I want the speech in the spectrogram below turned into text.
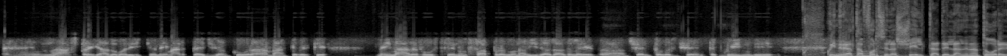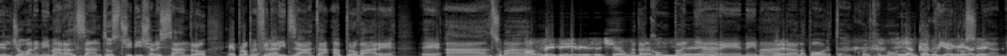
eh, ha sprecato parecchio. Neymar peggio ancora, ma anche perché Neymar forse non fa proprio una vita da atleta al 100% e quindi... Quindi in realtà forse la scelta dell'allenatore del giovane Neymar al Santos, ci dice Alessandro, è proprio finalizzata a provare eh, a, insomma, a vedere se c'è un... ad Brasile... accompagnare Neymar eh. alla porta in qualche modo, sì, da qui ai prossimi adesso, anni.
